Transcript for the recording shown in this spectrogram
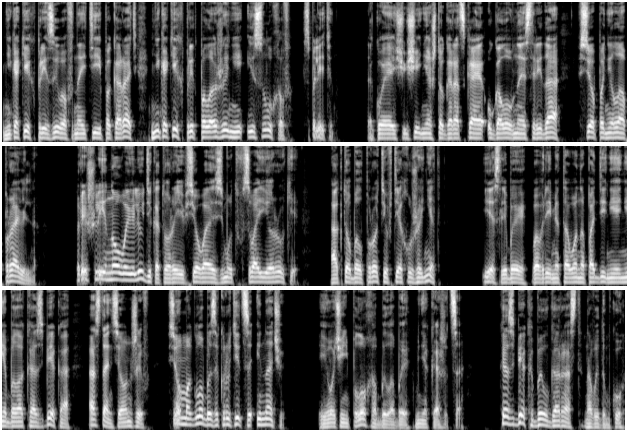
Никаких призывов найти и покарать, никаких предположений и слухов, сплетен. Такое ощущение, что городская уголовная среда все поняла правильно. Пришли новые люди, которые все возьмут в свои руки, а кто был против, тех уже нет. Если бы во время того нападения не было Казбека, останься он жив, все могло бы закрутиться иначе. И очень плохо было бы, мне кажется. Казбек был гораст на выдумку.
